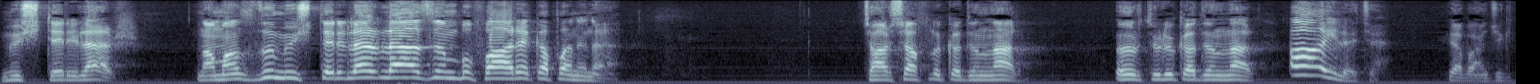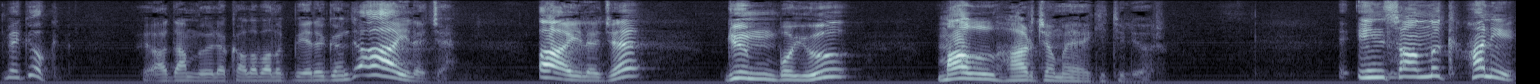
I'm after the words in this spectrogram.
müşteriler, namazlı müşteriler lazım bu fare kapanına. Çarşaflı kadınlar, örtülü kadınlar, ailece. Yabancı gitmek yok. Adam öyle kalabalık bir yere gönder, ailece. Ailece gün boyu mal harcamaya gidiliyor. İnsanlık hani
